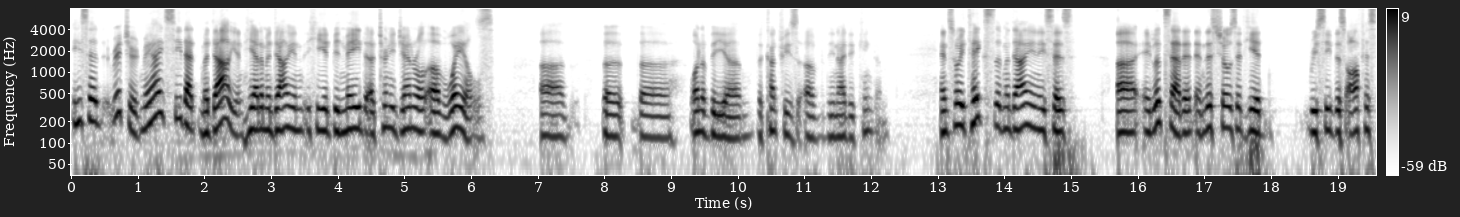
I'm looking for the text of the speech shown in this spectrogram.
he said, Richard, may I see that medallion? He had a medallion, he had been made Attorney General of Wales, uh, the, the, one of the, uh, the countries of the United Kingdom. And so he takes the medallion and he says, uh, he looks at it, and this shows that he had received this office.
